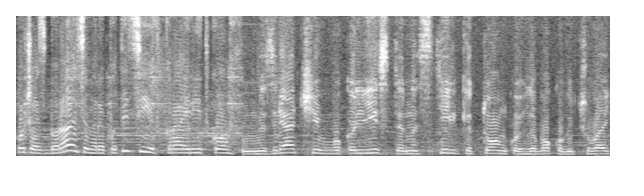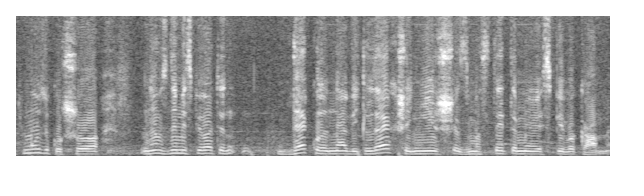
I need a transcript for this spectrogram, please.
хоча й збираються на репетиції вкрай рідко. Незрячі вокалісти настільки тонко і глибоко відчувають музику, що нам з ними співати деколи навіть легше, ніж з маститими співаками.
